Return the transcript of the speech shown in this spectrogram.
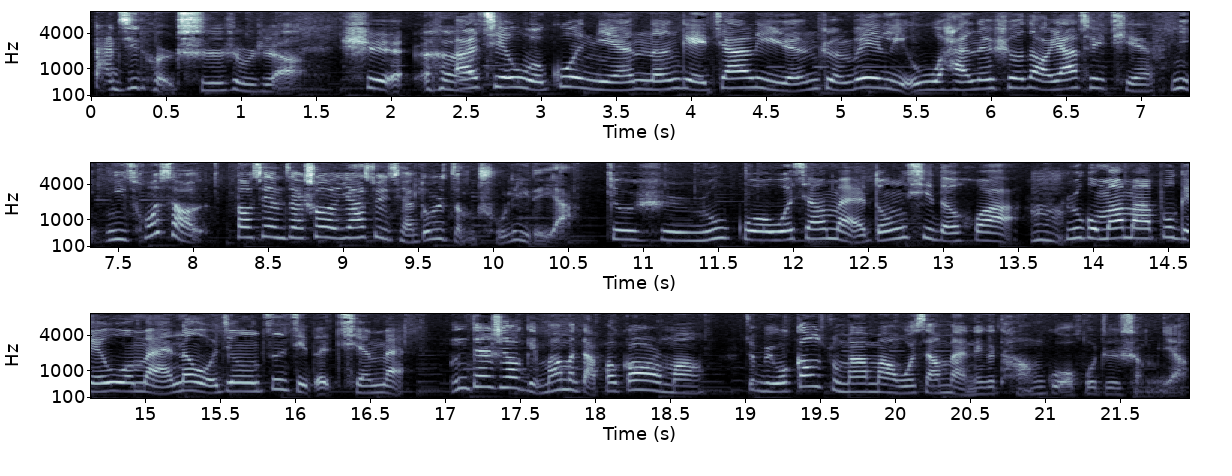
大鸡腿吃，是不是？是，而且我过年能给家里人准备礼物，还能收到压岁钱。你你从小到现在收到压岁钱都是怎么处理的呀？就是如果我想买东西的话，嗯如果妈妈不给我买，那我就用自己的钱买。嗯，但是要给妈妈打报告吗？就比如告诉妈妈我想买那个糖果或者什么样。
